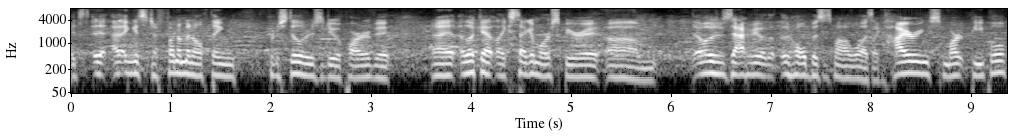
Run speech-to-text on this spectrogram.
It's I think it's a fundamental thing for distilleries to do a part of it. And I, I look at like Sagamore Spirit. Um, that was exactly what the whole business model was like hiring smart people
